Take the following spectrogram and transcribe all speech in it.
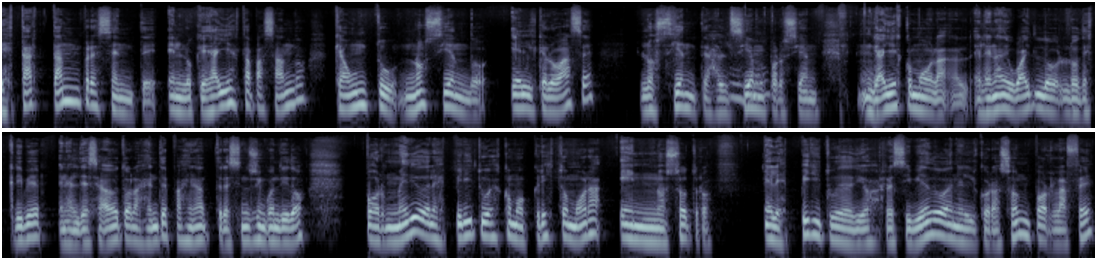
estar tan presente en lo que ahí está pasando que aún tú, no siendo el que lo hace, lo sientes al 100%. Y ahí es como la, Elena de White lo, lo, describe en El Deseado de toda la gente, página 352. Por medio del Espíritu es como Cristo mora en nosotros. El Espíritu de Dios, recibido en el corazón por la fe,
